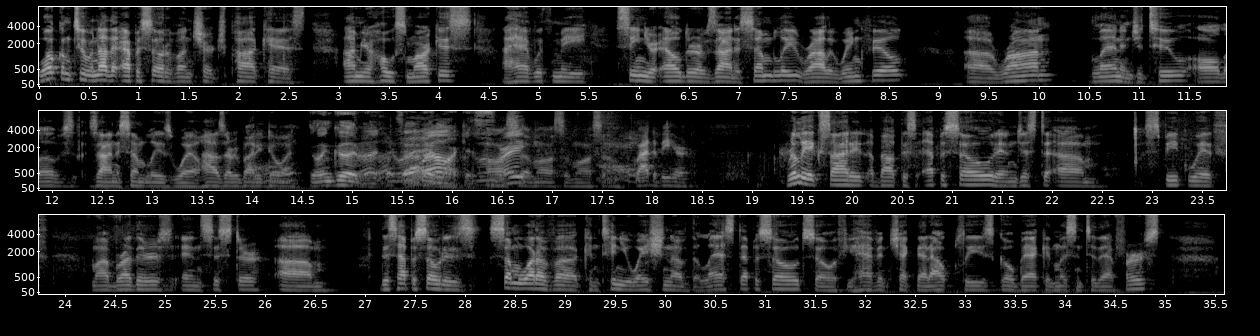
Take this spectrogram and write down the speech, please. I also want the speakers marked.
Speaker 1: Welcome to another episode of Unchurched Podcast. I'm your host, Marcus. I have with me Senior Elder of Zion Assembly, Riley Wingfield, uh, Ron, Glenn, and Jatu, all of Zion Assembly as well. How's everybody doing?
Speaker 2: Doing good. Doing good, Marcus.
Speaker 1: Awesome, awesome, awesome.
Speaker 3: Glad to be here.
Speaker 1: Really excited about this episode and just to um, speak with my brothers and sister. Um, this episode is somewhat of a continuation of the last episode, so if you haven't checked that out, please go back and listen to that first.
